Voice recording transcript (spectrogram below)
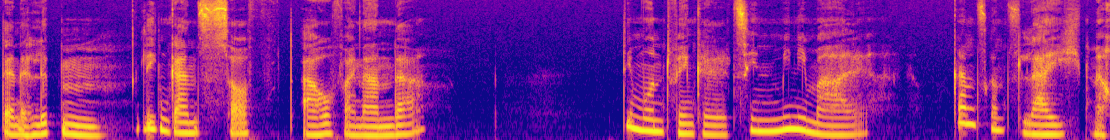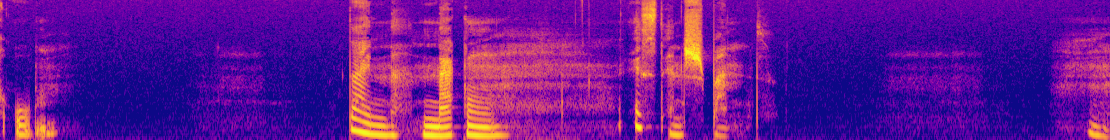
Deine Lippen liegen ganz soft aufeinander. Die Mundwinkel ziehen minimal ganz, ganz leicht nach oben. Dein Nacken ist entspannt. Hm.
